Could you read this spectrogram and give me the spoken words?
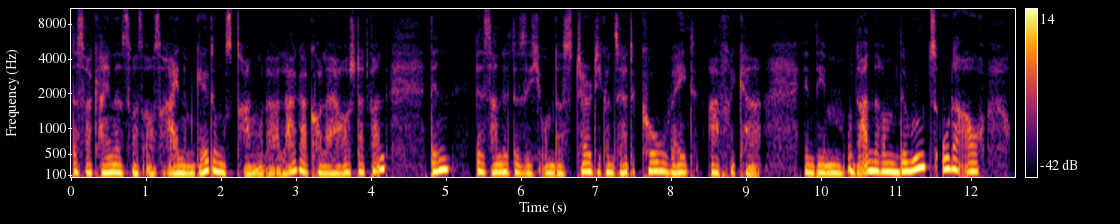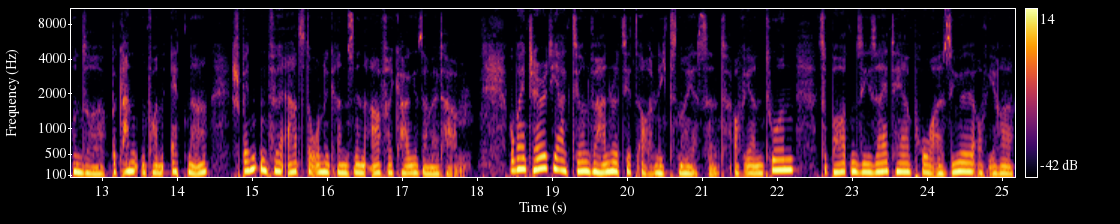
das war keines, was aus reinem Geltungsdrang oder Lagerkoller heraus stattfand, denn es handelte sich um das Charity-Konzert Co-Wait Afrika, in dem unter anderem The Roots oder auch unsere Bekannten von Etna Spenden für Ärzte ohne Grenzen in Afrika gesammelt haben. Wobei Charity-Aktionen für Hundreds jetzt auch nichts Neues sind. Auf ihren Touren supporten sie seither pro Asyl. Auf ihrer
